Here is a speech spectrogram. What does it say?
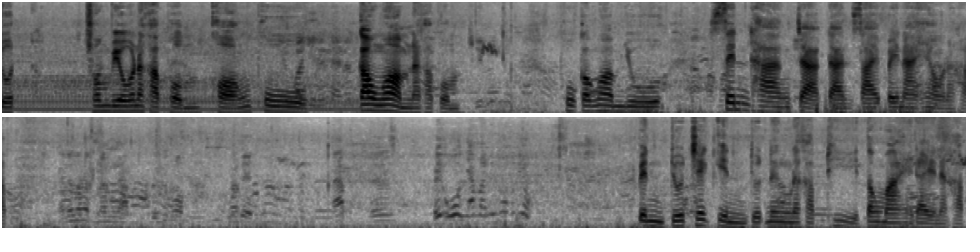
จุดชมวิวนะครับ ผมของภูเก้างอมนะครับ ผม ภูเก้างอมอยู่เส้นทางจากด่านซ้ายไปนาแฮวนะครับ เป็นจุดเช็คอินจุดหนึ่งนะครับที่ต้องมาให้ได้นะครับ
